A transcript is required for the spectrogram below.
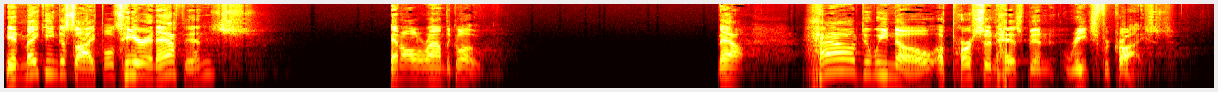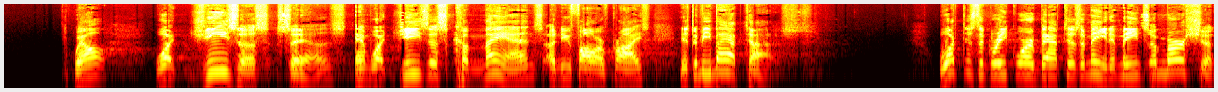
in making disciples here in Athens and all around the globe. Now, how do we know a person has been reached for Christ? Well, what Jesus says and what Jesus commands a new follower of Christ is to be baptized. What does the Greek word baptism mean? It means immersion.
